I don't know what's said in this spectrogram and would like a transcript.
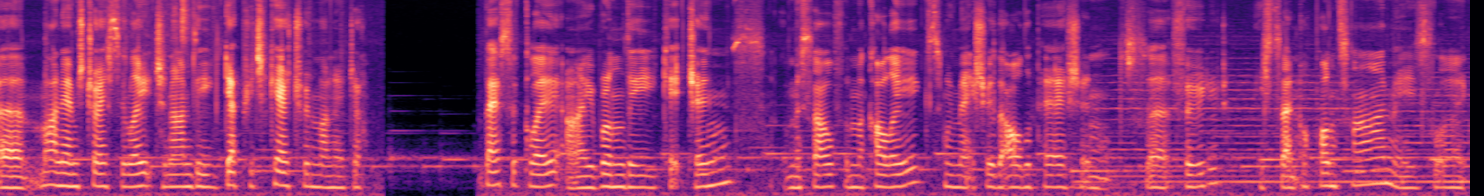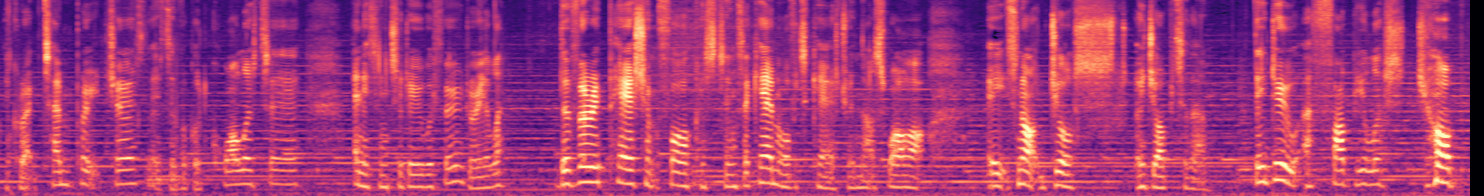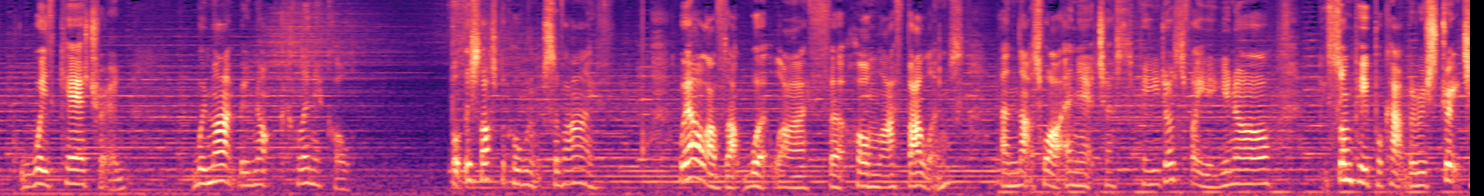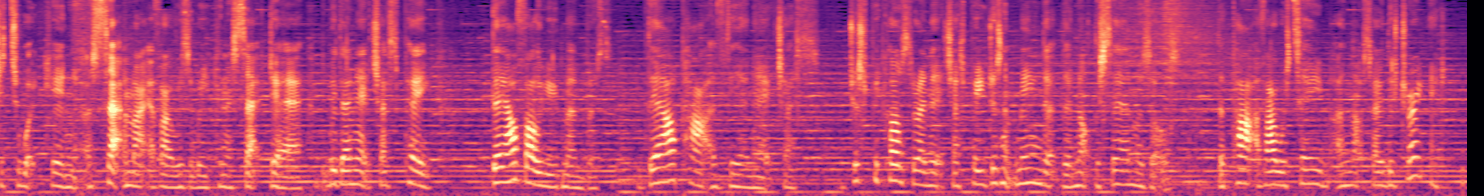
Uh, my name's Tracey Leach and I'm the Deputy Catering Manager. Basically, I run the kitchens, myself and my colleagues. We make sure that all the patients' uh, food is sent up on time, is like the correct temperatures, it's of a good quality, anything to do with food really. They're very patient focused since I came over to catering, that's what, it's not just a job to them. They do a fabulous job with catering. We might be not clinical, but this hospital wouldn't survive. We all have that work-life, uh, home-life balance, and that's what NHSP does for you. You know, some people can't be restricted to working a set amount of hours a week in a set day. With NHSP, they are valued members. They are part of the NHS. Just because they're NHSP doesn't mean that they're not the same as us. They're part of our team and that's how they're treated.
